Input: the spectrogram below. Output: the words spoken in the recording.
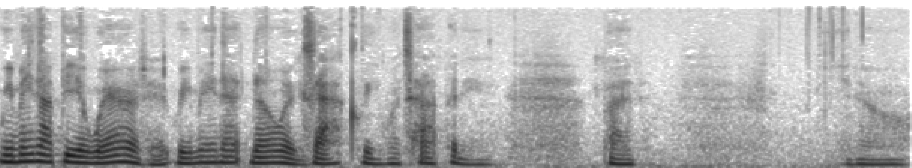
we may not be aware of it. We may not know exactly what's happening. But, you know,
